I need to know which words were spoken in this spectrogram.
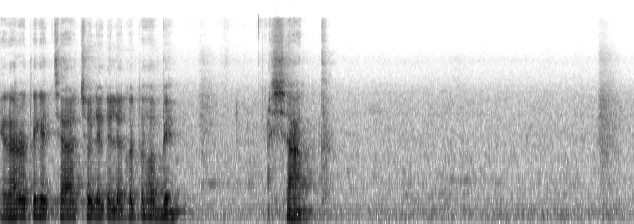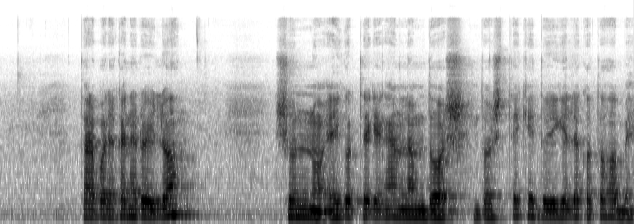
এগারো থেকে চার চলে গেলে কত হবে? সাত। তারপর এখানে রইল শূন্য, এগোর থেকে এখানে আনলাম দশ। দশ থেকে দুই গেলে কত হবে?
